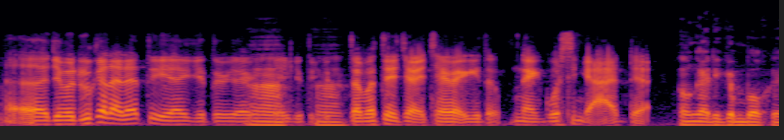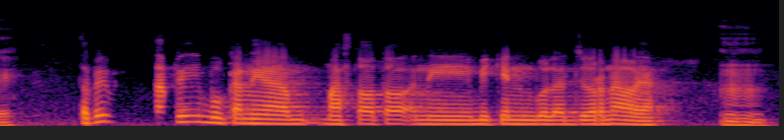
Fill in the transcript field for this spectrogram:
Eh, coba dulu kan ada tuh ya gitu ya Ah, kayak gitu ah. gitu tuh cewek-cewek gitu nah gue sih nggak ada Oh nggak digembok ya? Tapi tapi bukannya Mas Toto nih bikin bullet journal ya? Mhm.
